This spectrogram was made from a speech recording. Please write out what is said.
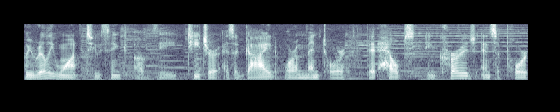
We really want to think of the teacher as a guide or a mentor that helps encourage and support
